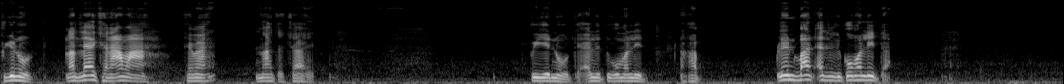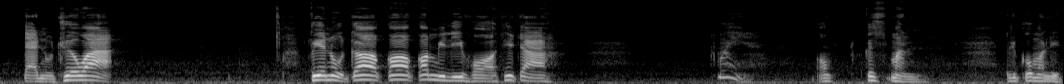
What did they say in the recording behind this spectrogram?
ฟิกนุดนัดแรกชนะมาใช่ไหมน่าจะใช่ฟียนูดกับแอตเลติโกมาดริดนะครับ เล่นบ้านแอตเลติโกมาดริดอะ แต่หนูเชื่อว่าฟียนูดก็ก็ก็มีดีพอที่จะ ไม่เอากริสมันแอตเลติโกมาดริด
